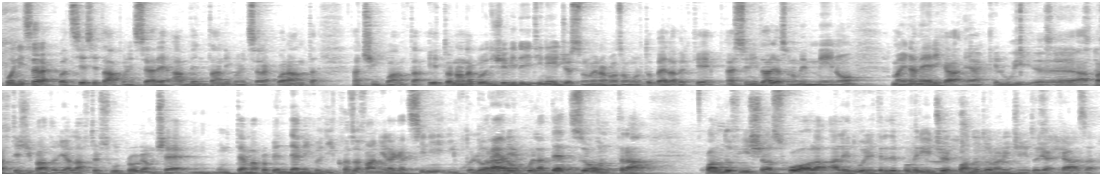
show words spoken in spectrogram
può iniziare a qualsiasi età, può iniziare a 20 anni, può iniziare a 40, a 50 e tornando a quello che dicevi dei teenager, secondo me è una cosa molto bella perché adesso in Italia secondo me meno, ma in America e anche lui eh, Sì, ha sì, partecipato lì all'after school program, c'è un, un tema proprio endemico di cosa fanno i ragazzini in quell'orario, in quella dead zone tra quando finisce la scuola alle 2 alle 3 del pomeriggio e quando tornano i genitori a casa.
